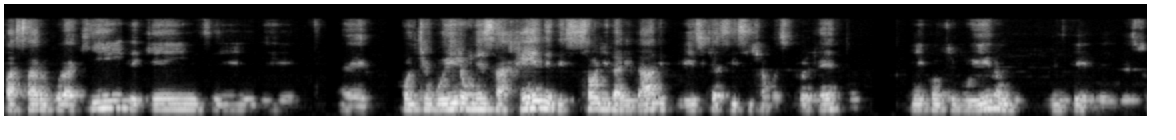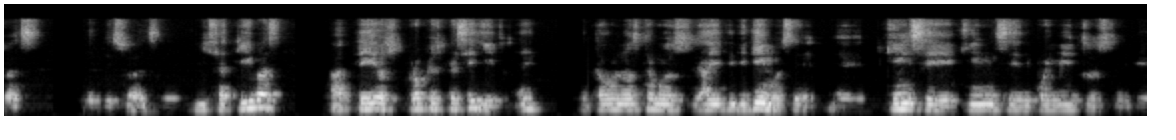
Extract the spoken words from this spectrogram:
passaram por aqui, de quem de, de, é, contribuíram nessa rede de solidariedade, por isso que assim se chama esse projeto, e contribuíram de, de suas, suas iniciativas até os próprios perseguidos, né? Então nós temos aí dividimos 15 15 depoimentos de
